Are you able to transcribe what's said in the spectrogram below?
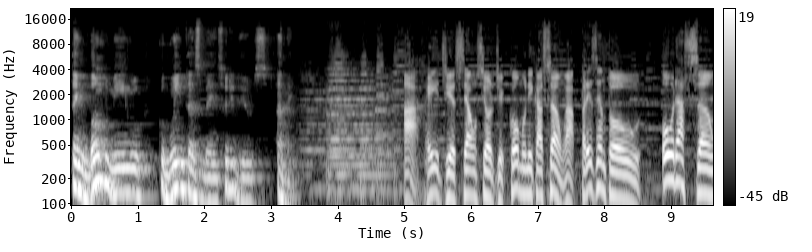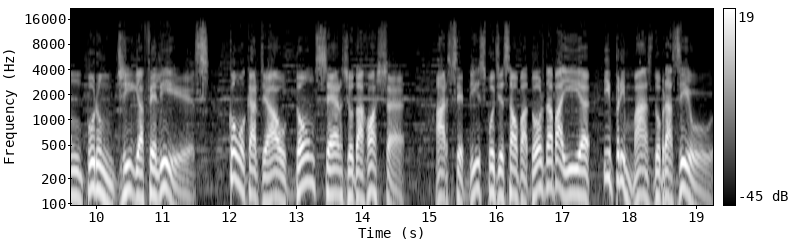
Tenha um bom domingo com muitas bênçãos de Deus. Amém. A Rede Excelsior de Comunicação apresentou. Oração por um Dia Feliz, com o Cardeal Dom Sérgio da Rocha, Arcebispo de Salvador da Bahia e Primaz do Brasil.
